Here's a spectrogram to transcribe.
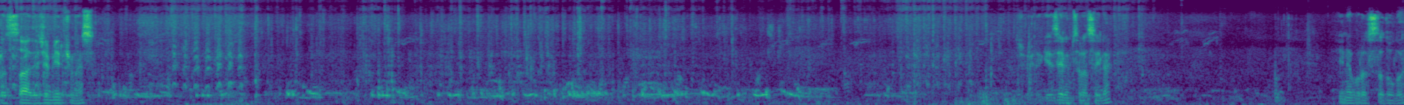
Burası sadece bir kümes. Şöyle gezelim sırasıyla. Yine burası da dolu.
